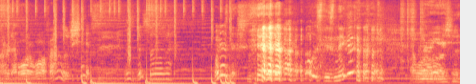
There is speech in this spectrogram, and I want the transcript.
I heard that I was like, oh shit, this, this uh, what is this? Who's this nigga? that Nah, Wall to Wall yeah, shit.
